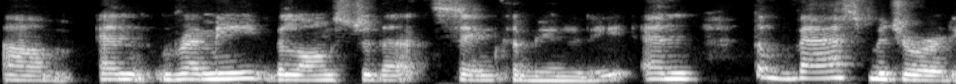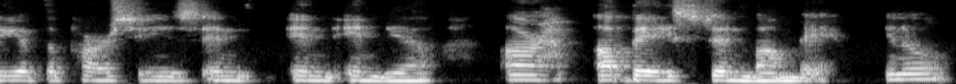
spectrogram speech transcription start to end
Um, and Remy belongs to that same community, and the vast majority of the Parsis in in India are are based in Bombay. You know,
